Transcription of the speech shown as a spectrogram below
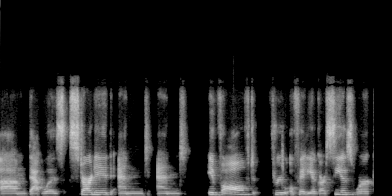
um, that was started and, and evolved through Ofelia Garcia's work.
